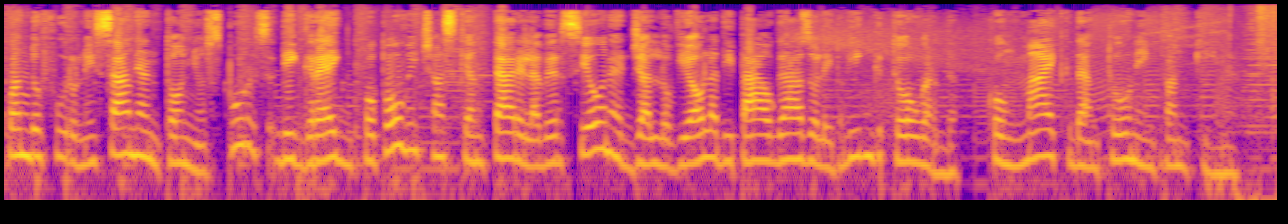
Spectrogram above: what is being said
quando furono i San Antonio Spurs di Greg Popovich a schiantare la versione giallo-viola di Pau Gasol e Dwight Howard, con Mike D'Antoni in panchina.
